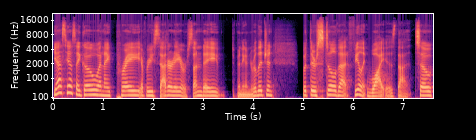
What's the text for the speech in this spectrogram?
Yes yes i go and i pray every saturday or sunday depending on your religion but there's still that feeling. Why is that? So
